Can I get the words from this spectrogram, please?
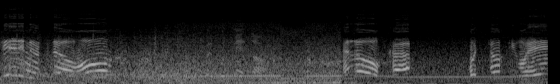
shitting himself, Holmes. Hello, cop. What took you, eh?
